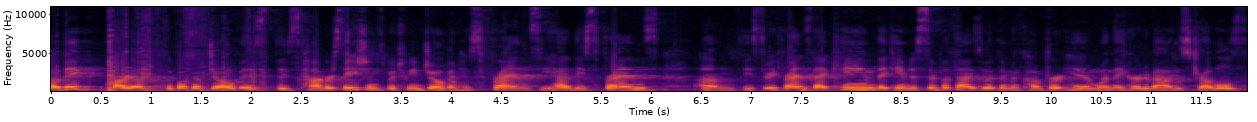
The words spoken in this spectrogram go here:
a big part of the book of Job is these conversations between Job and his friends. He had these friends um, these three friends that came, they came to sympathize with him and comfort him when they heard about his troubles.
